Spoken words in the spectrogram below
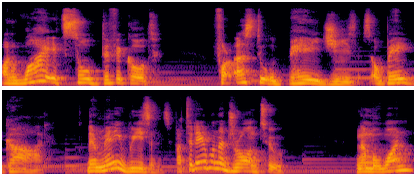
on why it's so difficult for us to obey Jesus, obey God. There are many reasons, but today I want to draw on two. Number one,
